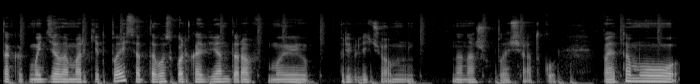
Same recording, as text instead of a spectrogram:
так как мы делаем marketplace, от того, сколько вендоров мы привлечем на нашу площадку. Поэтому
